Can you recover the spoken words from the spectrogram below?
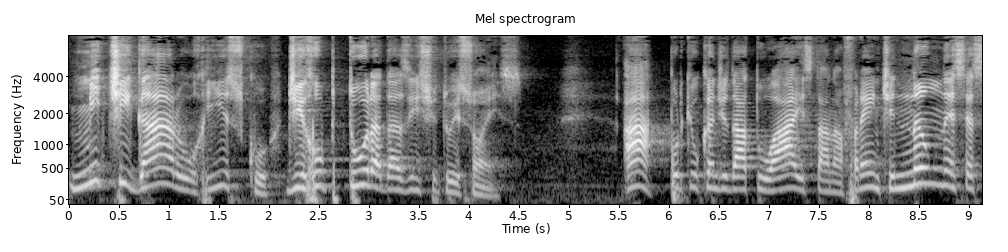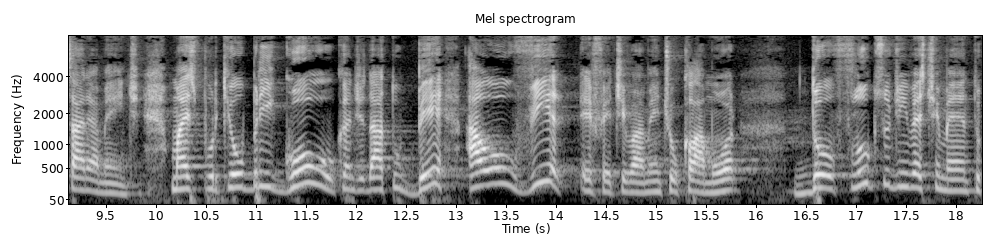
mitigar o risco de ruptura das instituições. Ah, porque o candidato A está na frente? Não necessariamente, mas porque obrigou o candidato B a ouvir efetivamente o clamor do fluxo de investimento,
